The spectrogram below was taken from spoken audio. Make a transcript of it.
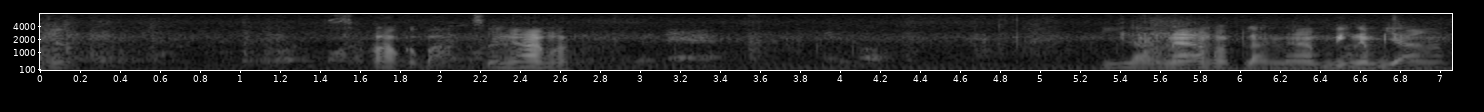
นี่ครับ สภาพกระบะสวยงามครับมีรางน้ำครับรางน้ำวิ่งน้ำยางครับ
